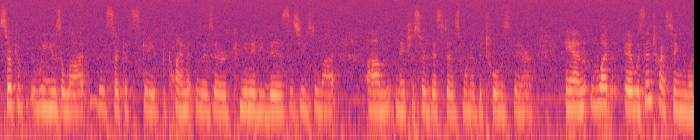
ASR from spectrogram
circuit, we use a lot, the Circuitscape, the Climate Wizard, Community Viz is used a lot. Um, NatureServe Vista is one of the tools there. And what it was interesting what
